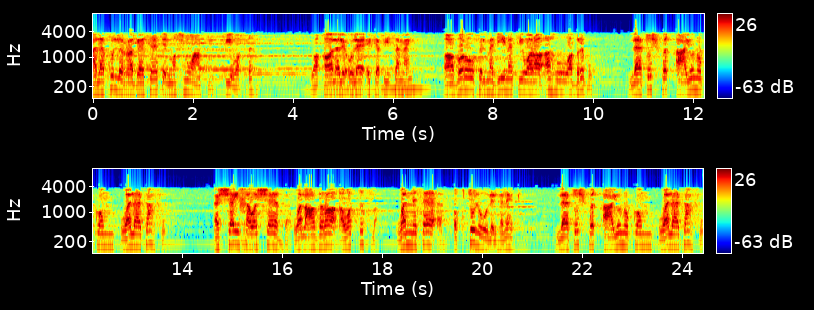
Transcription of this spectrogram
على كل الرجاسات المصنوعة في وسطها وقال لأولئك في سمعي اعبروا في المدينة وراءه واضربوا. لا تشفق أعينكم ولا تعفوا الشيخ والشاب والعذراء والطفلة والنساء اقتلوا للهلاك. لا تشفق أعينكم ولا تعفوا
